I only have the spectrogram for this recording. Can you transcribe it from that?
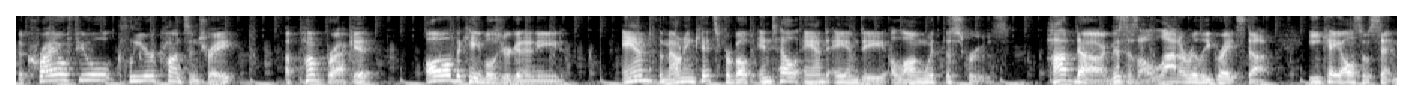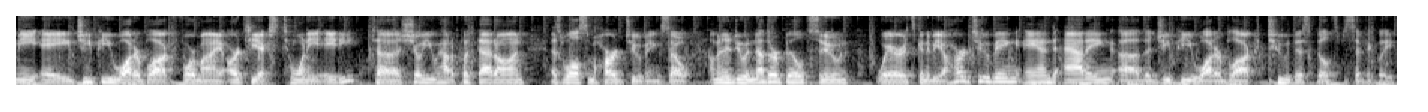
the CryoFuel Clear Concentrate, a pump bracket, all the cables you're gonna need, and the mounting kits for both Intel and AMD along with the screws. Hot dog, this is a lot of really great stuff. EK also sent me a GPU water block for my RTX 2080 to show you how to put that on, as well as some hard tubing. So I'm gonna do another build soon where it's gonna be a hard tubing and adding uh, the GPU water block to this build specifically.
